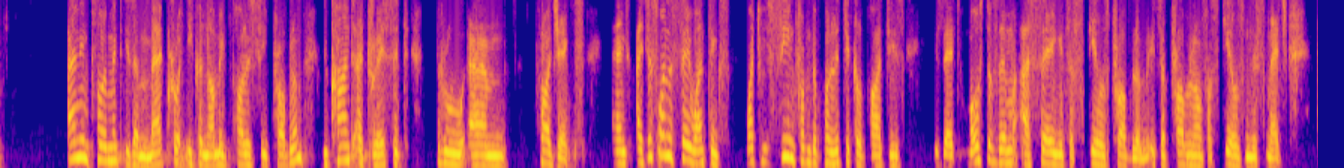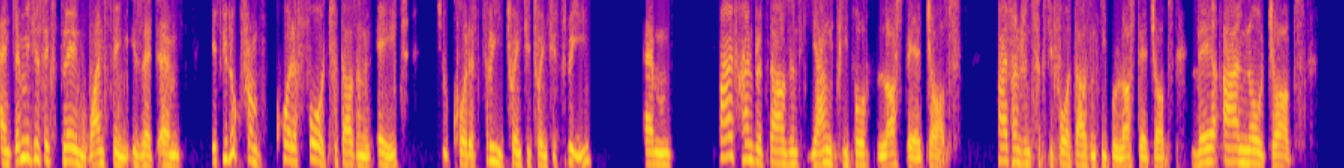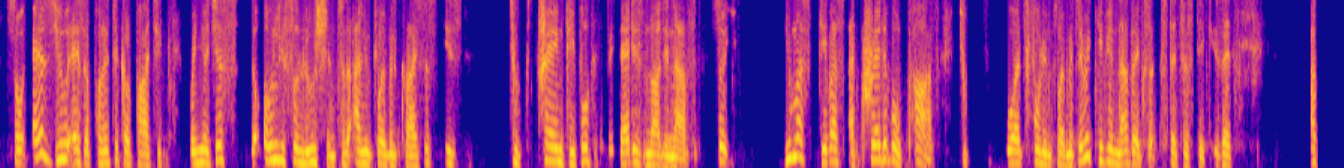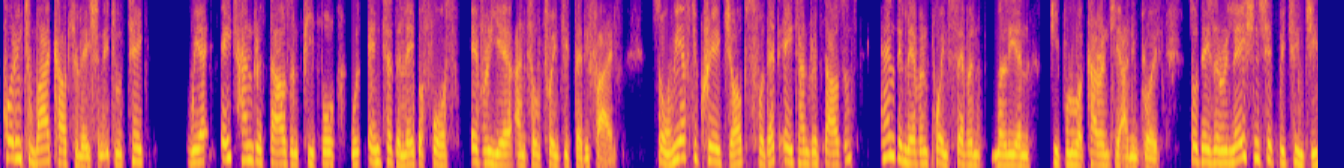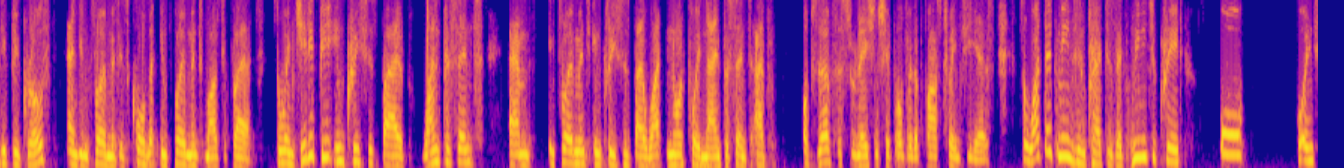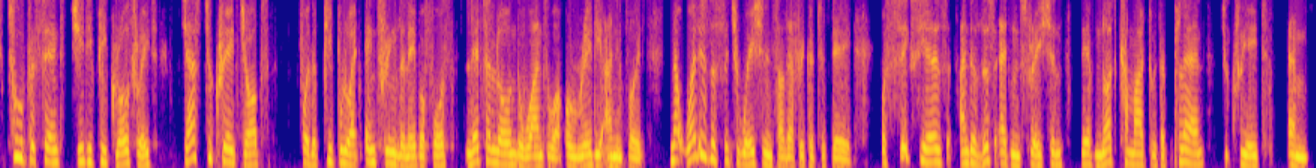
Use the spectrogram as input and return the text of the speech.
unemployment is a macroeconomic policy problem. You can't address it through um, projects. And I just want to say one thing. What we've seen from the political parties is that most of them are saying it's a skills problem. It's a problem of a skills mismatch. And let me just explain one thing is that um, if you look from quarter four, 2008 to quarter three, 2023, um, 500,000 young people lost their jobs. 564,000 people lost their jobs. There are no jobs. So, as you, as a political party, when you're just the only solution to the unemployment crisis is to train people, that is not enough. So, you must give us a credible path to, towards full employment. Let me give you another ex- statistic is that according to my calculation, it will take where 800,000 people will enter the labor force every year until 2035. So we have to create jobs for that 800,000 and 11.7 million people who are currently unemployed. So there's a relationship between GDP growth and employment. It's called the employment multiplier. So when GDP increases by 1%, um, employment increases by what 0.9%. I've observed this relationship over the past 20 years. So what that means in practice is that we need to create 4.2% GDP growth rate just to create jobs for the people who are entering the labor force, let alone the ones who are already unemployed. Now, what is the situation in South Africa today? For six years under this administration, they have not come out with a plan to create um,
